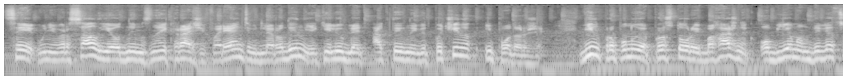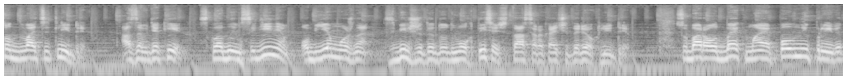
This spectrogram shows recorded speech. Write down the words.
Цей універсал є одним з найкращих варіантів для родин, які люблять активний відпочинок і подорожі. Він пропонує просторий багажник об'ємом 920 літрів. А завдяки складним сидінням об'єм можна збільшити до 2144 літрів. Subaru Outback має повний привід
